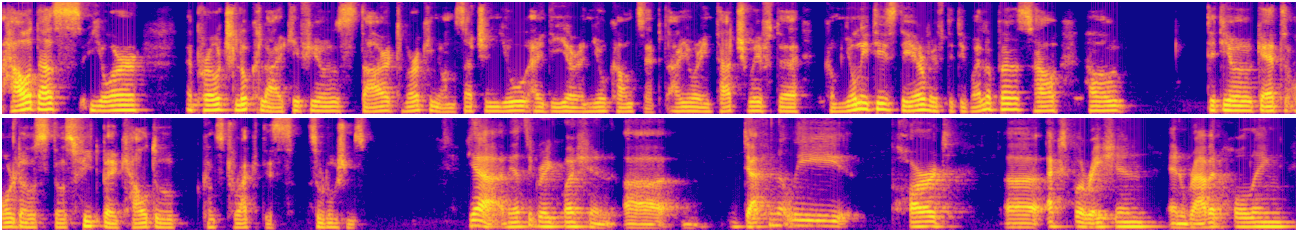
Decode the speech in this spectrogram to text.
how does your approach look like if you start working on such a new idea a new concept are you in touch with the communities there with the developers how how did you get all those those feedback how to construct these solutions? Yeah, I mean that's a great question. Uh, definitely part uh, exploration and rabbit holing,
